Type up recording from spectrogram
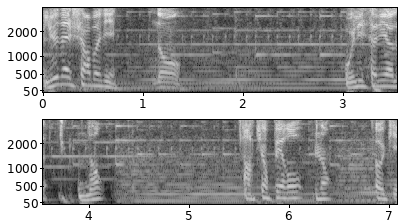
Lionel Charbonnier. Non. Willy Sagnol. Non. Arthur Perrault. Non. Ok,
